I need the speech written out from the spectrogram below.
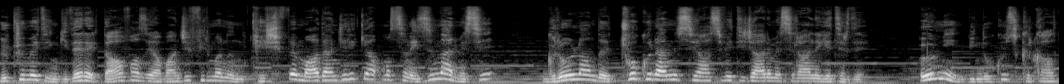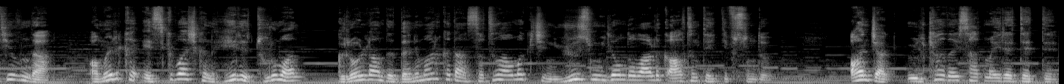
Hükümetin giderek daha fazla yabancı firmanın keşif ve madencilik yapmasına izin vermesi Grönland'ı çok önemli siyasi ve ticari mesele haline getirdi. Örneğin 1946 yılında Amerika eski başkanı Harry Truman Grönland'ı Danimarka'dan satın almak için 100 milyon dolarlık altın teklifi sundu. Ancak ülke adayı satmayı reddetti.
